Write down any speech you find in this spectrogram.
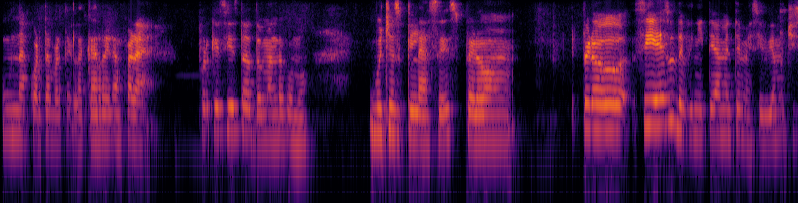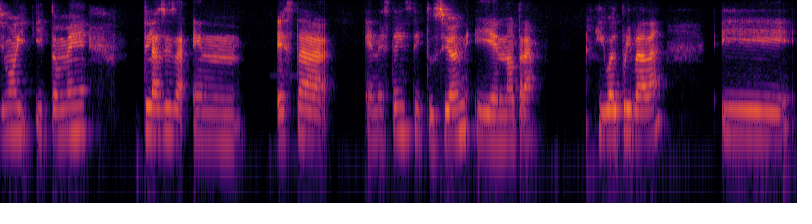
una cuarta parte de la carrera para, porque sí he estado tomando como muchas clases, pero, pero sí, eso definitivamente me sirvió muchísimo y, y tomé clases en esta, en esta institución y en otra igual privada. Y,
